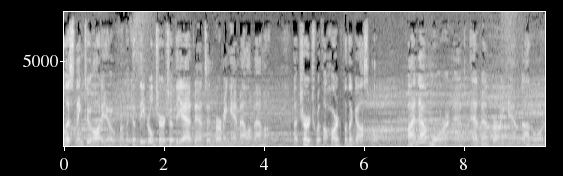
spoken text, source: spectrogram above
listening to audio from the Cathedral Church of the Advent in Birmingham, Alabama, a church with a heart for the gospel. Find out more at adventbirmingham.org.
